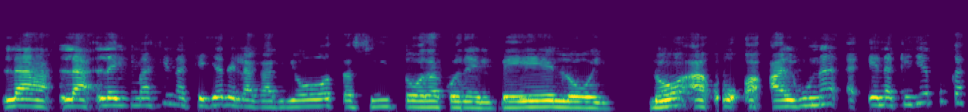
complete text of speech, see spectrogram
la, la, la imagen aquella de la gaviota, así toda con el velo, y, ¿no? o, alguna, en aquella época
